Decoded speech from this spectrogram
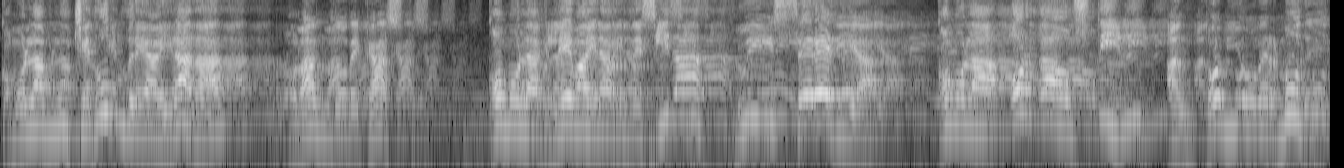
Como la muchedumbre airada. Rolando de Castro. Como la gleba enardecida. Luis Heredia. Como la horda hostil. Antonio Bermúdez.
